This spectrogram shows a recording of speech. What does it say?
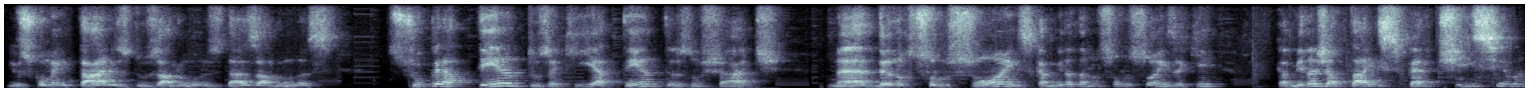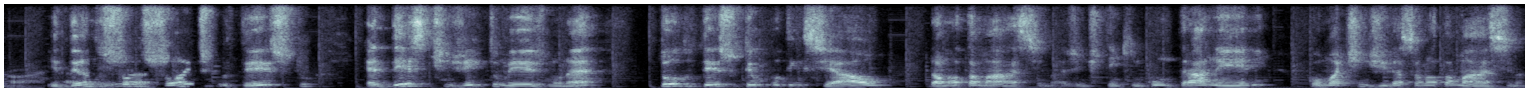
E os comentários dos alunos, das alunas, super atentos aqui, atentas no chat, né, dando soluções, Camila dando soluções aqui. Camila já está espertíssima ah, e dando Camila. soluções para o texto. É deste jeito mesmo, né? Todo texto tem o potencial da nota máxima. A gente tem que encontrar nele como atingir essa nota máxima.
